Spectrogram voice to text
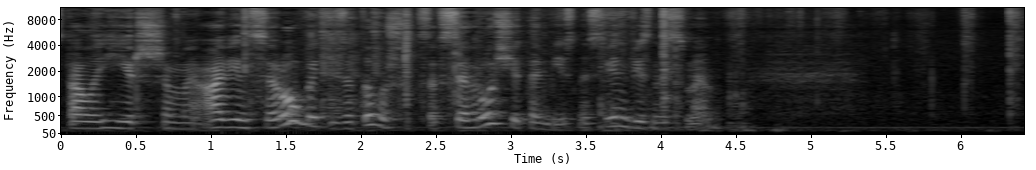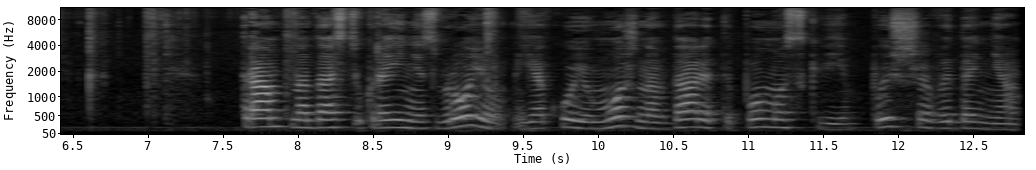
стали гіршими, а він це робить із-за того, що це все гроші та бізнес. Він бізнесмен. Трамп надасть Україні зброю, якою можна вдарити по Москві, пише видання,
